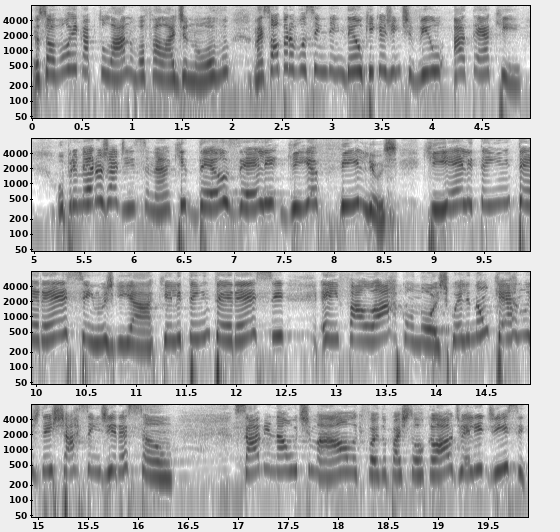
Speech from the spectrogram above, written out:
eu só vou recapitular, não vou falar de novo, mas só para você entender o que, que a gente viu até aqui. O primeiro eu já disse, né? Que Deus, ele guia filhos. Que ele tem interesse em nos guiar. Que ele tem interesse em falar conosco. Ele não quer nos deixar sem direção. Sabe, na última aula que foi do pastor Cláudio, ele disse:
